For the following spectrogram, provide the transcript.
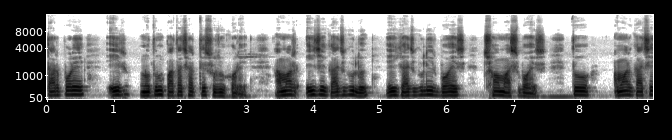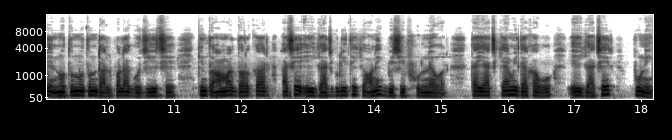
তারপরে এর নতুন পাতা ছাড়তে শুরু করে। আমার এই যে গাছগুলো, এই গাছগুলির বয়স ছ মাস বয়স। তো আমার গাছে নতুন নতুন ডালপালা গজিয়েছে, কিন্তু আমার দরকার আছে এই গাছগুলি থেকে অনেক বেশি ফুল নেওয়ার। তাই আজকে আমি দেখাবো এই গাছের প্রুনিং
